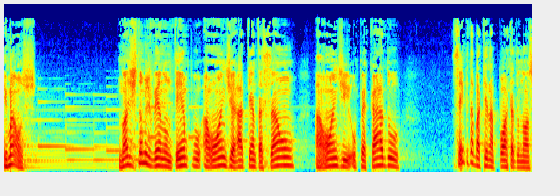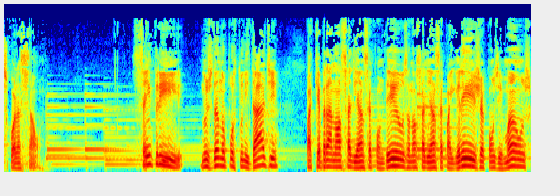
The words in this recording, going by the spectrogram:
Irmãos, nós estamos vivendo um tempo onde a tentação, aonde o pecado sempre está batendo na porta do nosso coração. Sempre nos dando oportunidade para quebrar a nossa aliança com Deus, a nossa aliança com a igreja, com os irmãos,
